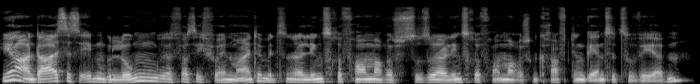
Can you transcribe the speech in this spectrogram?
Ja, und da ist es eben gelungen, das, was ich vorhin meinte, mit so einer linksreformerisch, zu so einer linksreformerischen Kraft in Gänze zu werden.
